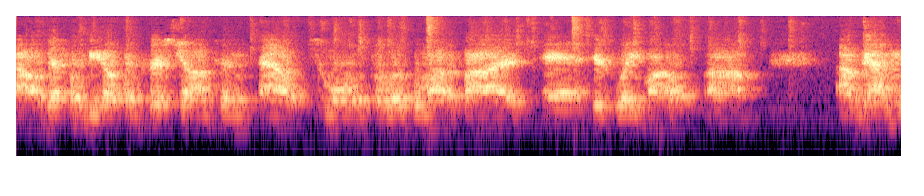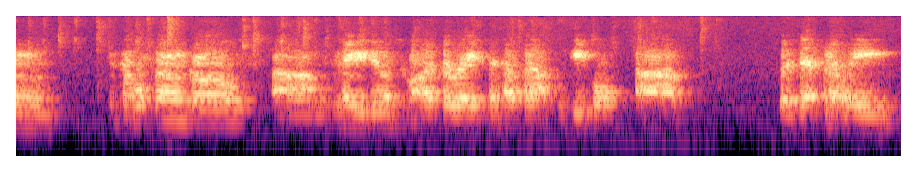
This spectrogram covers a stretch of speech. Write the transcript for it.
I'll definitely be helping Chris Johnson out some more with the local modified and his late model. Um, I've gotten a couple phone calls, um, maybe doing some other racing, helping out some people. Um, but definitely,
